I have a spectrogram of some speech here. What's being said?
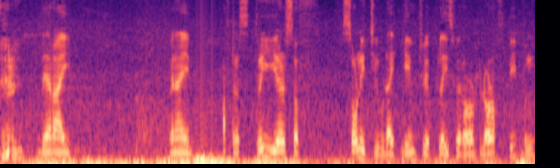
There i when i after three years of solitude i came to a place where a lot of people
